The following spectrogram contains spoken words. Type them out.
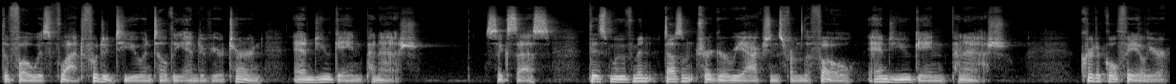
The foe is flat footed to you until the end of your turn, and you gain panache. Success. This movement doesn't trigger reactions from the foe, and you gain panache. Critical failure.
